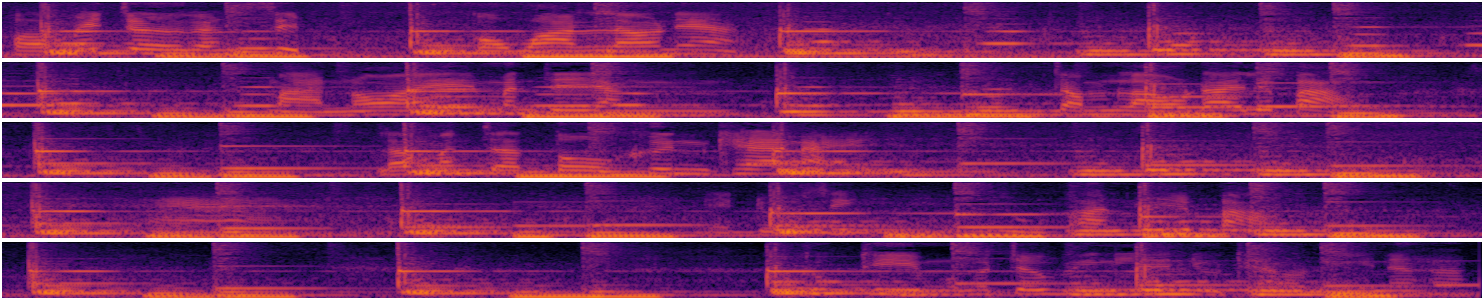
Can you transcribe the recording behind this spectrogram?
พอไม่เจอกันสิบกว่าวันแล้วเนี่ย หมาน้อยมันจะยังำเราได้หรือเปล่า แล้วมันจะโตขึ้นแค่ไหนเดี๋ยวดูสิอยู่พันนี้หรือเปล่า ทุกทีมมันก็จะวิ่งเล่นอยู่แถวนี้นะครับ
